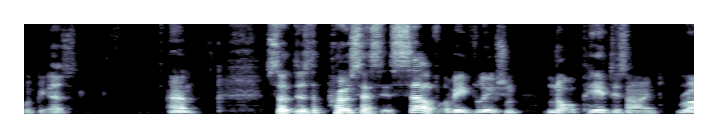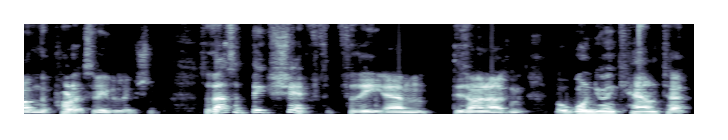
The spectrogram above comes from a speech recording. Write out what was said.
would be us. Um, so, does the process itself of evolution not appear designed rather than the products of evolution? So, that's a big shift for the um, design argument, but one you encounter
